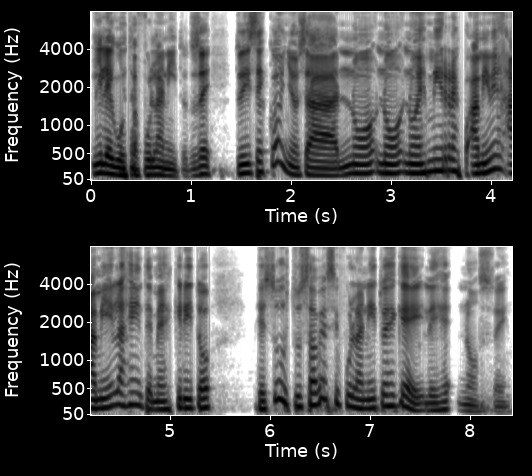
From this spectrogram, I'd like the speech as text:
y le gusta fulanito. Entonces, tú dices, coño, o sea, no, no, no es mi resp- a mí A mí la gente me ha escrito, Jesús, ¿tú sabes si fulanito es gay? Le dije, no sé.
